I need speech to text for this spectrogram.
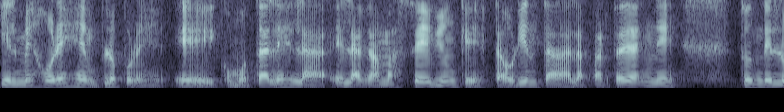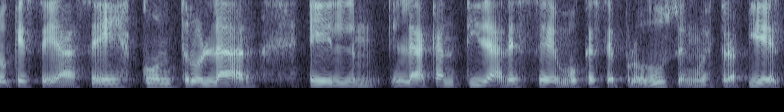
Y el mejor ejemplo, por, eh, como tal, es la, la gama Sebium, que está orientada a la parte de acné, donde lo que se hace es controlar la cantidad de sebo que se produce en nuestra piel,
